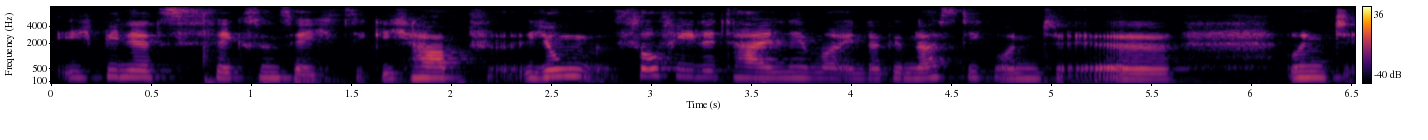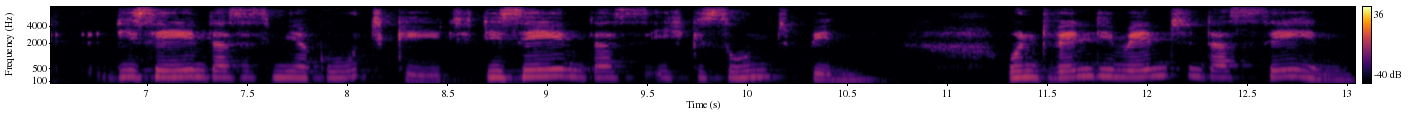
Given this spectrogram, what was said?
ich bin jetzt 66, ich habe jung so viele Teilnehmer in der Gymnastik und, äh, und die sehen, dass es mir gut geht. Die sehen, dass ich gesund bin. Und wenn die Menschen das sehen,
